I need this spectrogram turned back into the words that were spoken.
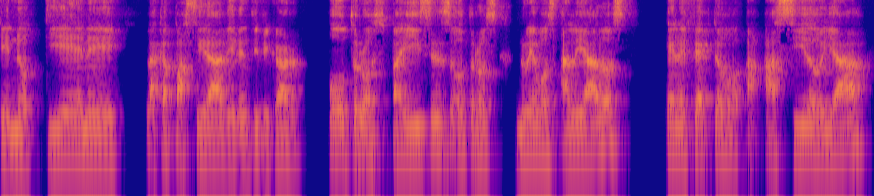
que no tiene la capacidad de identificar otros países, otros nuevos aliados, el efecto ha, sido ya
